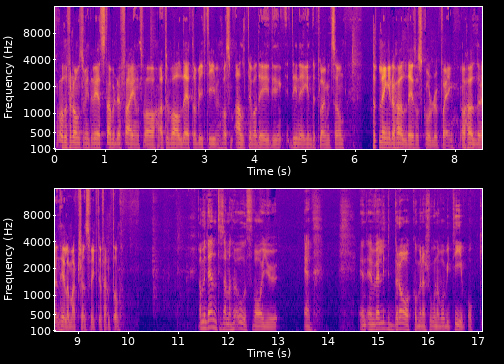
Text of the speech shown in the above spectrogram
Och då för de som inte vet, Stubborn Defiance var att du valde ett objektiv, vad som alltid var det i din, din egen deployment zone. Så länge du höll det så scorade du poäng och höll du den hela matchen så fick du 15. Ja, men den tillsammans med Oath var ju en, en, en väldigt bra kombination av objektiv och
